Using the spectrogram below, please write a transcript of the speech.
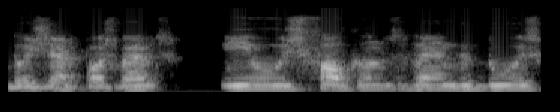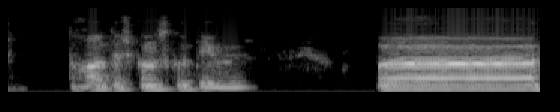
2-0 para os Bears, e os Falcons vêm de duas derrotas consecutivas. Uh,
